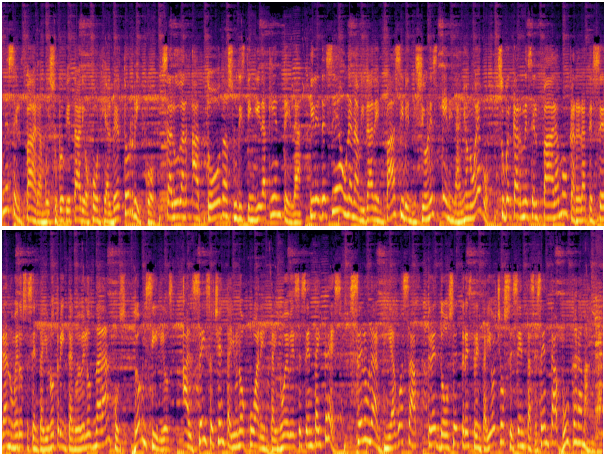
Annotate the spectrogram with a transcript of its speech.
Supercarnes El Páramo y su propietario Jorge Alberto Rico saludan a toda su distinguida clientela y les desea una Navidad en paz y bendiciones en el año nuevo. Supercarnes El Páramo, carrera tercera, número 6139 Los Naranjos. Domicilios al 681-4963. Celular vía WhatsApp 312-338-6060 Bucaramanga.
